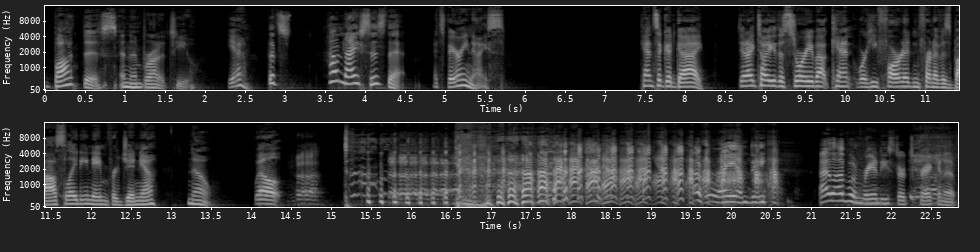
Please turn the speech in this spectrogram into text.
bought this, and then brought it to you. Yeah, That's how nice is that? It's very nice. Kent's a good guy. Did I tell you the story about Kent where he farted in front of his boss lady named Virginia? No. Well, Randy. I love when Randy starts cracking up.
